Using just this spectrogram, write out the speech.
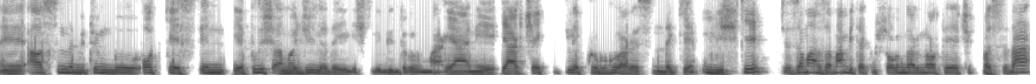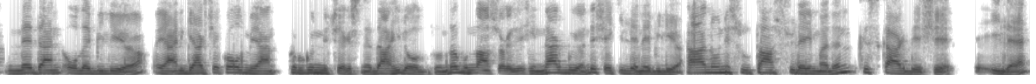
E, aslında bütün bu podcast'in yapılış amacıyla da ilişkili bir durum var. Yani gerçeklikle kurgu arasındaki ilişki işte zaman zaman bir takım sorunların ortaya çıkmasına neden olabiliyor. Yani gerçek olmayan kurgunun içerisine dahil olduğunda bundan sonra zihinler bu yönde şekillenebiliyor. Kanuni Sultan Süleyman'ın kız kardeşi ile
